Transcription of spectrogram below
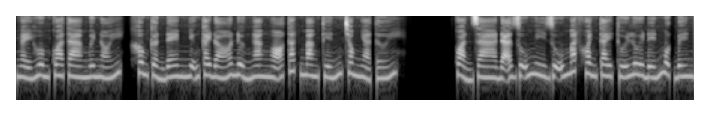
Ngày hôm qua ta mới nói, không cần đem những cái đó đường ngang ngõ tắt mang tiến trong nhà tới. Quản gia đã rũ mi rũ mắt khoanh tay thối lui đến một bên.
